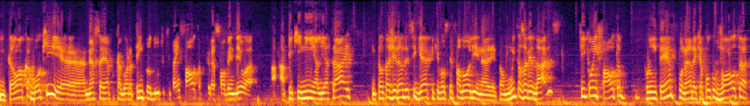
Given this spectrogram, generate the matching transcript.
Então acabou que é, nessa época agora tem produto que está em falta, porque o pessoal vendeu a, a, a pequenininha ali atrás, então está gerando esse gap que você falou ali, né? Então muitas variedades ficam em falta por um tempo, né? Daqui a pouco volta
